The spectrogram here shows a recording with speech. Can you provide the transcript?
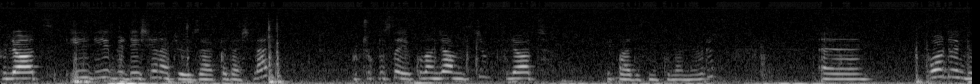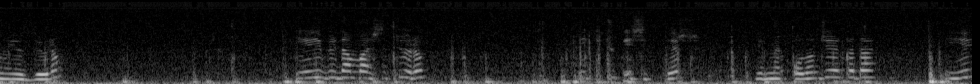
float i diye bir değişken atıyoruz arkadaşlar. Buçuklu sayı kullanacağımız için float ifadesini kullanıyoruz. E, for döngümü yazıyorum. i'yi birden başlatıyorum. i küçük eşittir 20 oluncaya kadar i'yi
